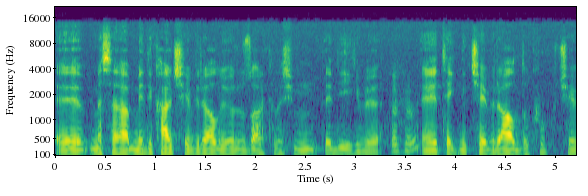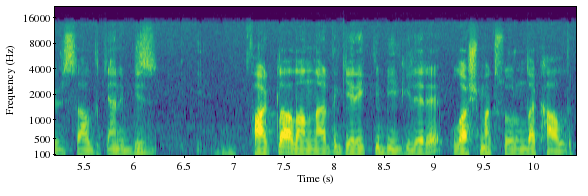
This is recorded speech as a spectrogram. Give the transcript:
Ee, Mesela medikal çeviri alıyoruz arkadaşımın dediği gibi Hı hı. e, teknik çeviri aldık, hukuk çevirisi aldık. Yani biz farklı alanlarda gerekli bilgilere ulaşmak zorunda kaldık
